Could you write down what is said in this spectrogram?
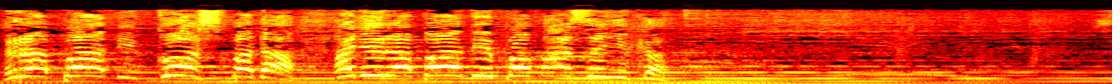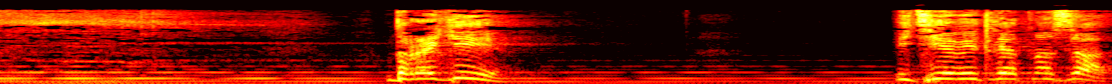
рабами Господа, а не рабами помазанника. Дорогие, и 9 лет назад,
